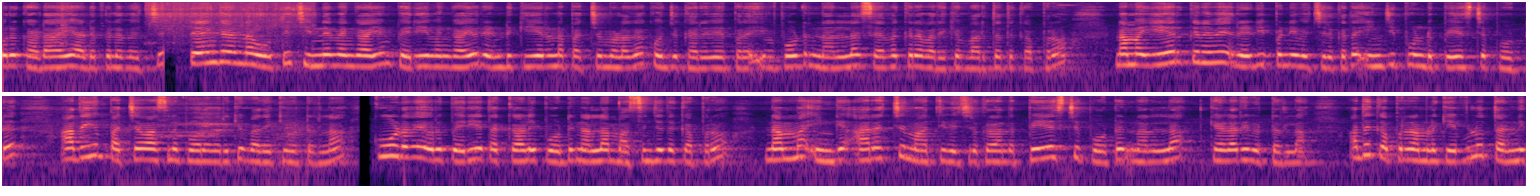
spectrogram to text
ஒரு கடாயை அடுப்பில் வச்சு தேங்காய் எண்ணெய் ஊற்றி சின்ன வெங்காயம் பெரிய வெங்காயம் ரெண்டு கீரண பச்சை மிளகாய் கொஞ்சம் கருவேப்பிலை இவை போட்டு நல்லா செவக்கிற வரைக்கும் வறுத்ததுக்கப்புறம் நம்ம ஏற்கனவே ரெடி பண்ணி வச்சுருக்கத இஞ்சி பூண்டு பேஸ்ட்டை போட்டு அதையும் பச்சை வாசனை போகிற வரைக்கும் வதக்கி விட்டுடலாம். கூடவே ஒரு பெரிய தக்காளி போட்டு நல்லா மசிஞ்சதுக்கப்புறம் நம்ம இங்கே அரைச்சி மாற்றி வச்சுருக்கிற அந்த பேஸ்ட்டு போட்டு நல்லா கிளறி விட்டுடலாம் அதுக்கப்புறம் நம்மளுக்கு எவ்வளோ தண்ணி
